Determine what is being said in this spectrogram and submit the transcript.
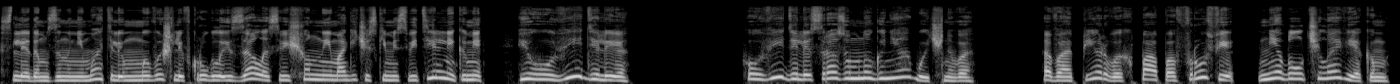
Следом за нанимателем мы вышли в круглый зал, освещенный магическими светильниками, и увидели... Увидели сразу много необычного. Во-первых, папа Фруфи не был человеком.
